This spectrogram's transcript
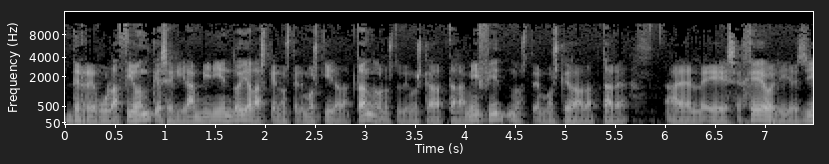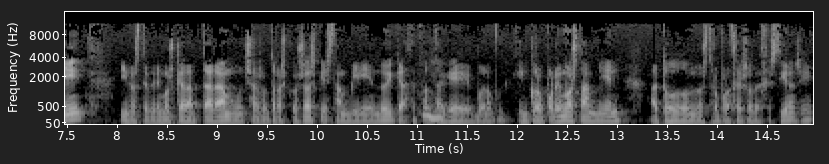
de regulación que seguirán viniendo y a las que nos tenemos que ir adaptando. Nos tuvimos que adaptar a MIFID, nos tenemos que adaptar al ESG o el ESG y nos tendremos que adaptar a muchas otras cosas que están viniendo y que hace falta que, bueno, que incorporemos también a todo nuestro proceso de gestión, sí.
